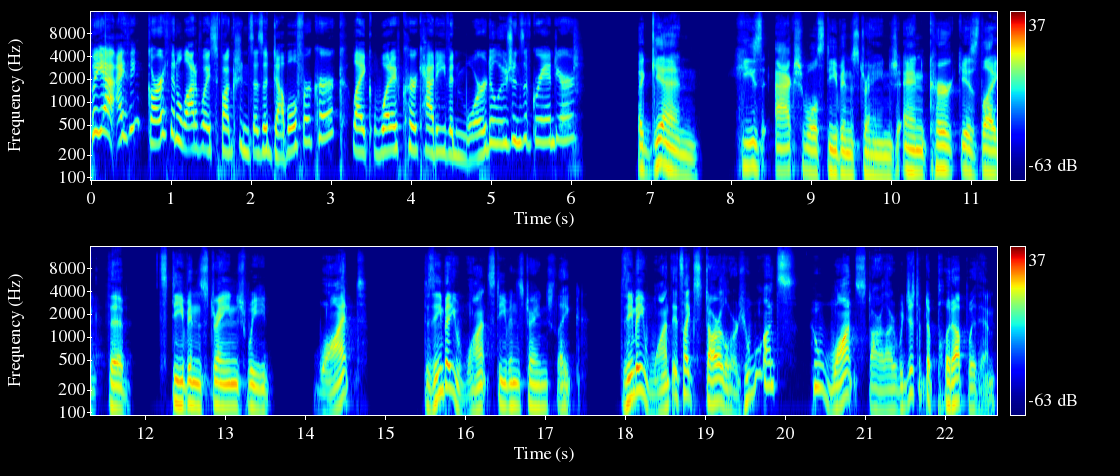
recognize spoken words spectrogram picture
But yeah, I think Garth in a lot of ways functions as a double for Kirk. Like, what if Kirk had even more delusions of grandeur? Again, he's actual Stephen Strange, and Kirk is like the Stephen Strange we want. Does anybody want Stephen Strange? Like, does anybody want? It's like Star Lord. Who wants? Who wants Star Lord? We just have to put up with him.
